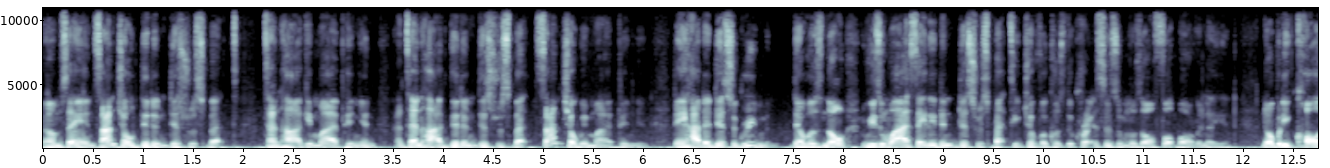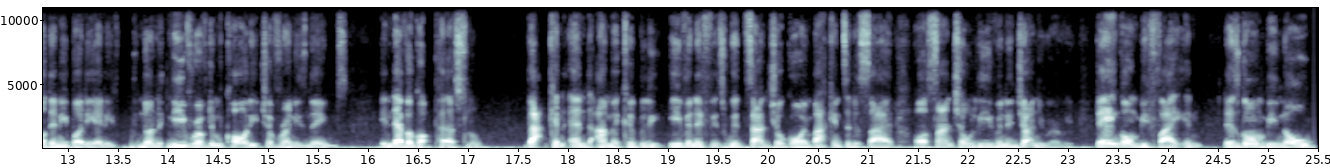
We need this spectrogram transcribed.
You know what I'm saying? Sancho didn't disrespect Ten Hag in my opinion, and Ten Hag didn't disrespect Sancho in my opinion. They had a disagreement. There was no reason why I say they didn't disrespect each other because the criticism was all football related. Nobody called anybody any. None, neither of them called each other any names. It never got personal. That can end amicably, even if it's with Sancho going back into the side or Sancho leaving in January. They ain't gonna be fighting. There's gonna be no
